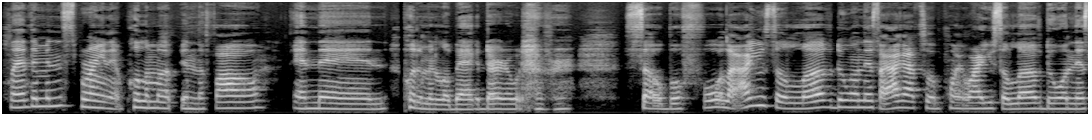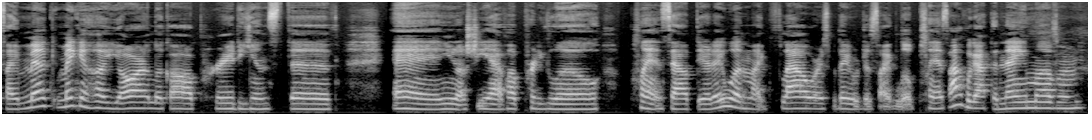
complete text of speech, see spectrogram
plant them in the spring and pull them up in the fall, and then put them in a little bag of dirt or whatever. So before, like I used to love doing this. Like I got to a point where I used to love doing this, like make, making her yard look all pretty and stuff. And you know, she have her pretty little plants out there. They wasn't like flowers, but they were just like little plants. I forgot the name of them.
